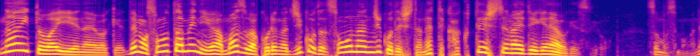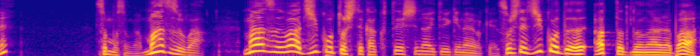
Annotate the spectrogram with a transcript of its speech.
ないとは言えないわけ。でもそのためには、まずはこれが事故だ、遭難事故でしたねって確定してないといけないわけですよ。そもそもがね。そもそもが。まずは。まずは事故として確定しないといけないわけ。そして事故であったとならば、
